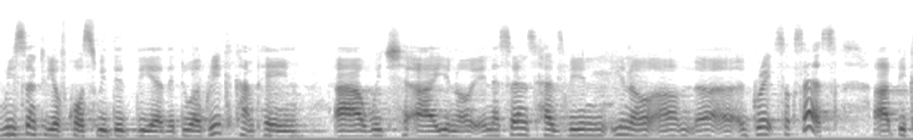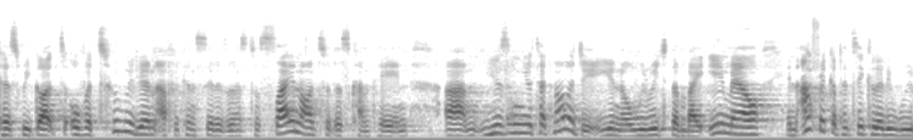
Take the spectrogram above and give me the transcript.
recently, of course, we did the, uh, the Do Agric campaign, uh, which, uh, you know, in a sense has been, you know, um, uh, a great success uh, because we got over 2 million African citizens to sign on to this campaign um, using new technology. You know, we reach them by email. In Africa particularly, we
